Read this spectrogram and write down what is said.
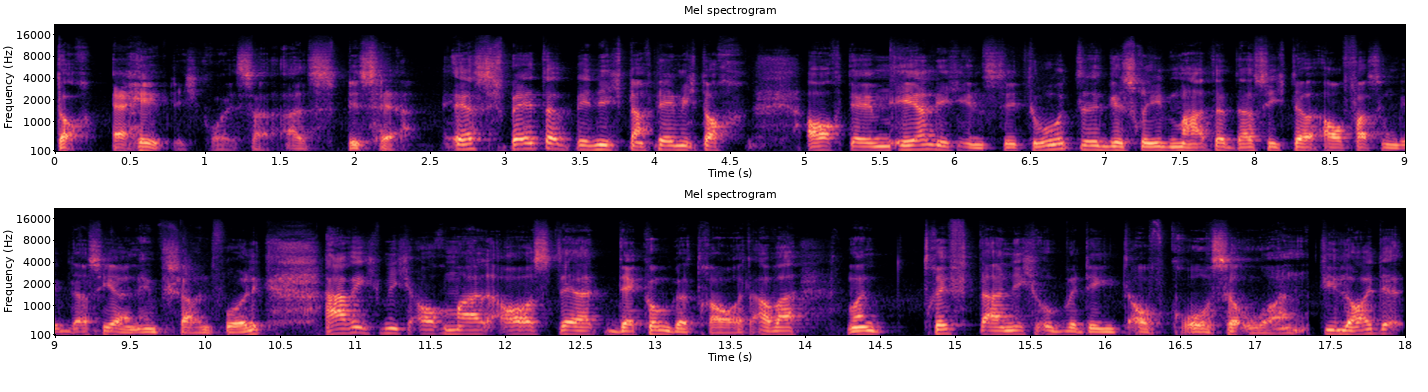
doch erheblich größer als bisher. Erst später bin ich, nachdem ich doch auch dem Ehrlich-Institut geschrieben hatte, dass ich der Auffassung bin, dass hier ein Impfschaden vorliegt, habe ich mich auch mal aus der Deckung getraut. Aber man trifft da nicht unbedingt auf große Ohren. Die Leute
